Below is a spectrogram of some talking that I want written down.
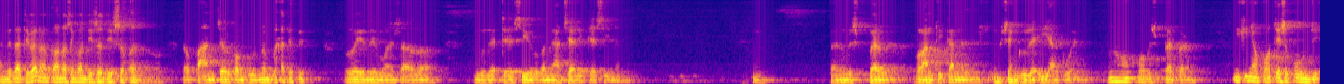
Anggota dewan kono sing kon desa-desa. Pancur kong gunung bareng. Oh ini Masya Allah. Ngulek desi, kan ngajari desinan. Hmm. bareng wis bar pelantikan sing golek iya kowe ngopo wis bar bareng niki nyopote sepundi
